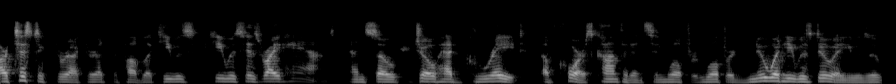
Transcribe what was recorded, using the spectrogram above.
artistic director at the public. He was he was his right hand, and so Joe had great, of course, confidence in Wilford. Wilford knew what he was doing. He was a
